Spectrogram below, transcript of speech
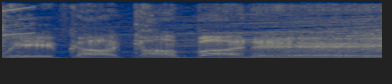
We've got company!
